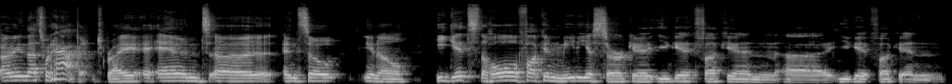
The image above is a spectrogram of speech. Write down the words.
I mean, that's what happened, right? And uh, and so you know, he gets the whole fucking media circuit. You get fucking, uh, you get fucking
